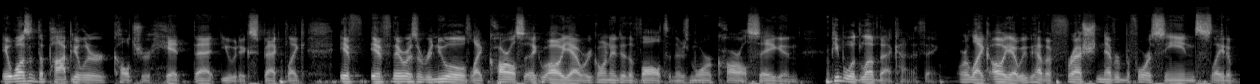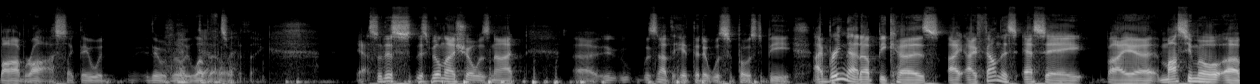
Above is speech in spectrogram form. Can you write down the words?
It wasn't the popular culture hit that you would expect. Like if if there was a renewal of like Carl, like oh yeah, we're going into the vault and there's more Carl Sagan, people would love that kind of thing. Or like oh yeah, we have a fresh, never before seen slate of Bob Ross. Like they would they would really love that sort of thing. Yeah, so this this Bill Nye show was not uh, was not the hit that it was supposed to be. I bring that up because I, I found this essay by uh, Massimo uh,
